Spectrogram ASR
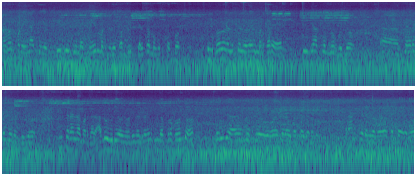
ಸಂಬಂಧಪಟ್ಟ ಇಲಾಖೆಗೆ ಬಿ ಬಿ ಪಿ ಇಲಾಖೆ ಏನು ಮಾಡ್ತದೆ? ಕಂಪ್ಲೀಟ್ ಕೆಲಸ ಮುಗಿಸ್ಬೇಕು. ಇಲ್ಲಿ ಬರೋರಲ್ಲಿ ಕೆಲವರು ಏನು ಮಾಡ್ತಾರೆ? ಈ ಜಾಗದಲ್ಲಿ ಹೋಗ್ಬೋದು ಆ, ಕೆಳಗಡೆಗೆ ನುಗ್ಗೋದು ಈ ಥರ ಎಲ್ಲ ಮಾಡ್ತಾರೆ. ಅದು ವಿಡಿಯೋ ನೋಡಿ ನೋಡಿದ್ರೆ ಇಲ್ಲೊಬ್ಬರು ಬಂದು ಹೆಂಗೆ ಒಳಗಡೆ ಬರ್ತಾ ಇದ್ದಾರೆ. ರಾಂಗ್ ಸೈಡಲ್ಲಿ ಬರ್ತಾ ಇರೋದು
